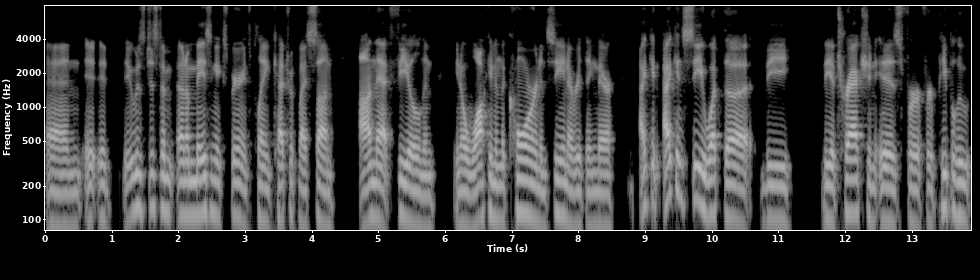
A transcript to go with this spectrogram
And it it, it was just a, an amazing experience playing catch with my son on that field and you know walking in the corn and seeing everything there. I can i can see what the the the attraction is for for people who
